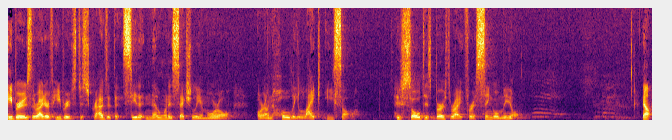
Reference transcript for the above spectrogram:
Hebrews, the writer of Hebrews, describes it that see that no one is sexually immoral or unholy like Esau, who sold his birthright for a single meal. Now,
